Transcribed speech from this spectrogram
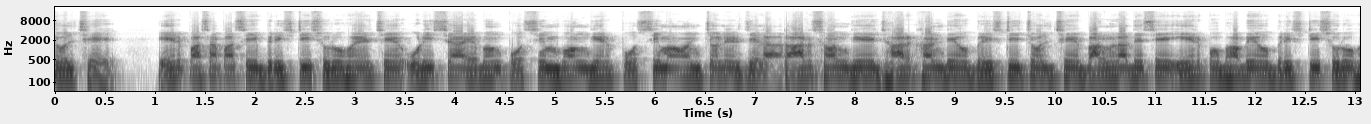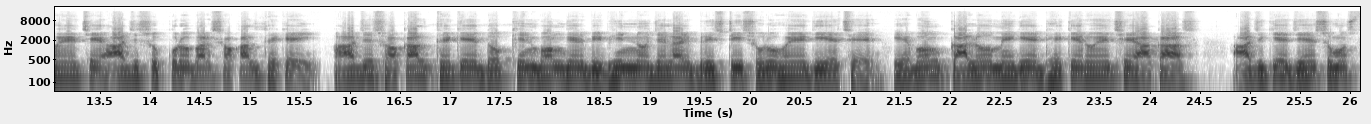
চলছে। এর পাশাপাশি বৃষ্টি শুরু হয়েছে উড়িষ্যা এবং পশ্চিমবঙ্গের পশ্চিমা অঞ্চলের জেলা। তার সঙ্গে ঝাড়খণ্ডেও বৃষ্টি চলছে, বাংলাদেশে এর প্রভাবেও বৃষ্টি শুরু হয়েছে আজ শুক্রবার সকাল থেকেই। আজ সকাল থেকে দক্ষিণবঙ্গের বিভিন্ন জেলায় বৃষ্টি শুরু হয়ে গিয়েছে এবং কালো মেঘে ঢেকে রয়েছে আকাশ। আজকে যে সমস্ত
